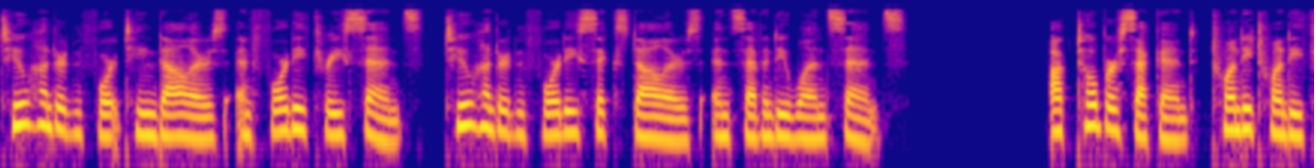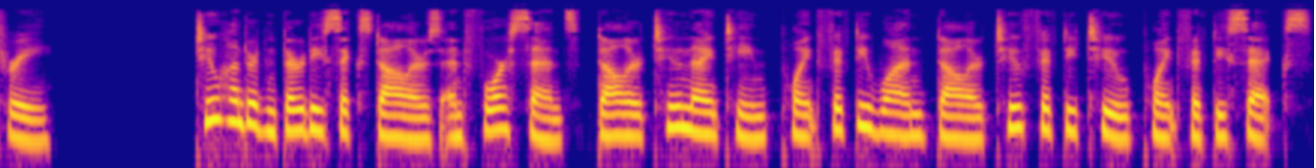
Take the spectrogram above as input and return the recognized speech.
$214.43, $246.71. October 2, 2023. $236.04, $219.51, $252.56.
